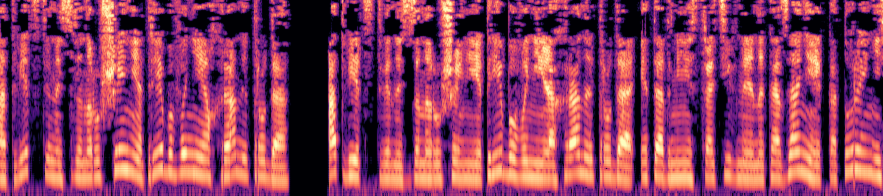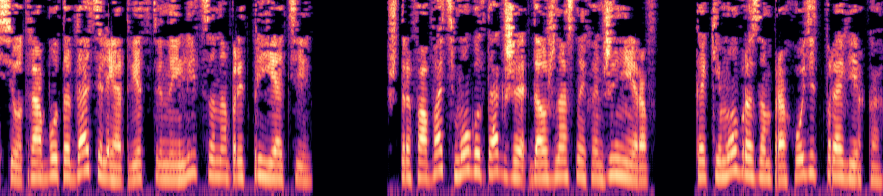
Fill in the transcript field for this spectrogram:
Ответственность за нарушение требований охраны труда. Ответственность за нарушение требований охраны труда – это административное наказание, которое несет работодатель и ответственные лица на предприятии. Штрафовать могут также должностных инженеров. Каким образом проходит проверка?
